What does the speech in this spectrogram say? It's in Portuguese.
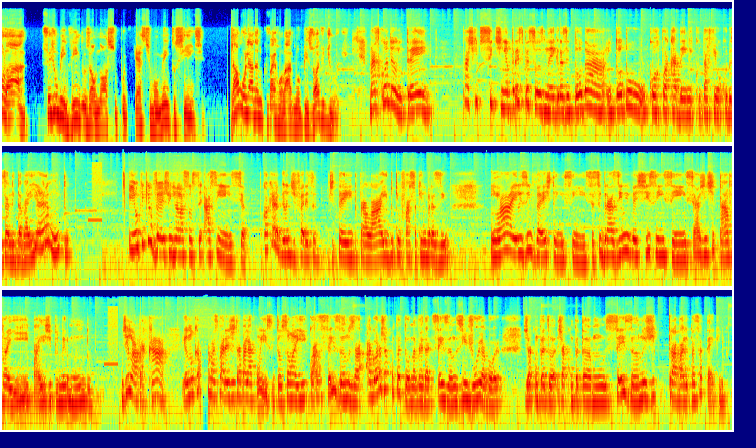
Olá, sejam bem-vindos ao nosso podcast Momento Ciência. Dá uma olhada no que vai rolar no episódio de hoje. Mas quando eu entrei, acho que se tinha três pessoas negras em, toda, em todo o corpo acadêmico da Fiocruz ali da Bahia, era muito. E o que, que eu vejo em relação à ciência? Qual é a grande diferença de ter ido para lá e do que eu faço aqui no Brasil? Lá eles investem em ciência. Se o Brasil investisse em ciência, a gente tava aí, país de primeiro mundo. De lá para cá, eu nunca mais parei de trabalhar com isso. Então são aí quase seis anos. Agora já completou, na verdade, seis anos. Em julho agora já, completou, já completamos seis anos de trabalho com essa técnica.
